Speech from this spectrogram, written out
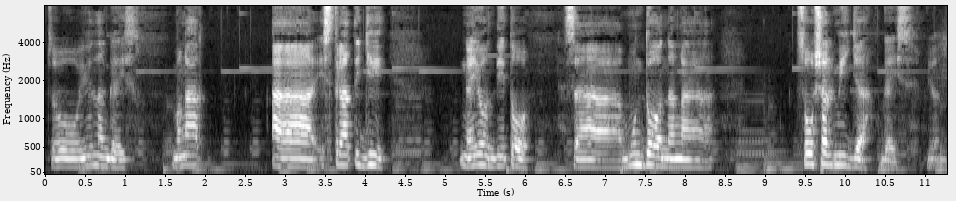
So yun lang guys. Mga ah strategy ngayon dito sa mundo ng ah, social media guys. Yun.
